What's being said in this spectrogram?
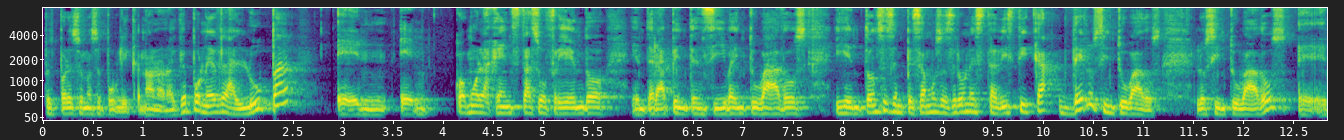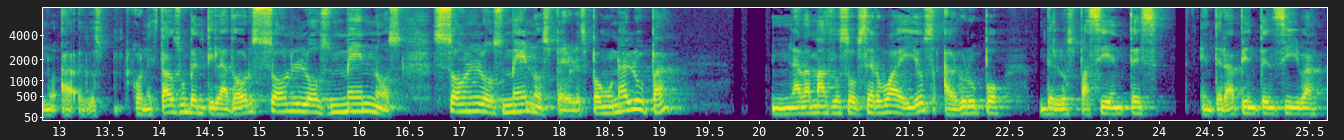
pues por eso no se publica. No, no, no, hay que poner la lupa en, en cómo la gente está sufriendo en terapia intensiva, intubados, y entonces empezamos a hacer una estadística de los intubados. Los intubados, eh, los conectados a un ventilador, son los menos, son los menos, pero les pongo una lupa, nada más los observo a ellos, al grupo de los pacientes en terapia intensiva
